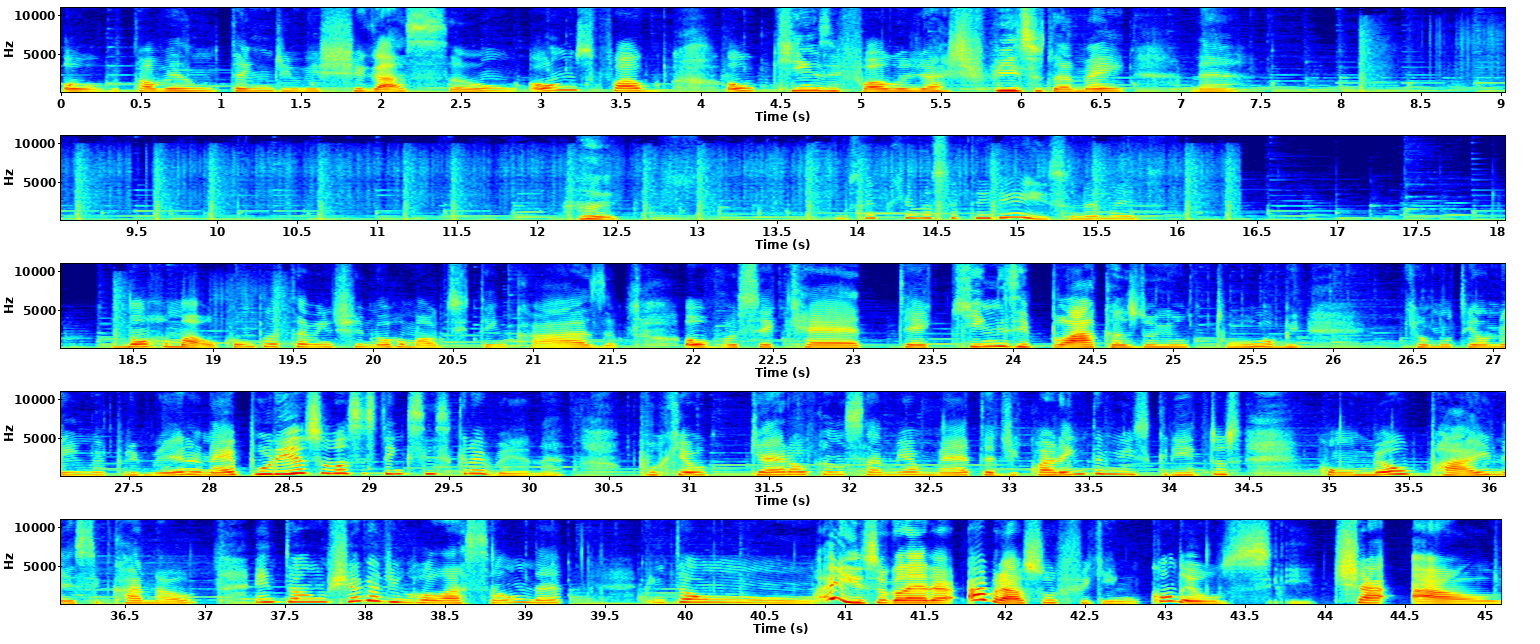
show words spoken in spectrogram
ou talvez um trem de investigação, ou uns fogos, ou 15 fogos de artifício também, né? Não sei porque você teria isso, né? Mas. Normal, completamente normal de se ter em casa. Ou você quer ter 15 placas do YouTube, que eu não tenho nem minha primeira, né? Por isso vocês têm que se inscrever, né? Porque eu quero alcançar minha meta de 40 mil inscritos com o meu pai nesse canal. Então chega de enrolação, né? Então, é isso, galera. Abraço, fiquem com Deus e tchau!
